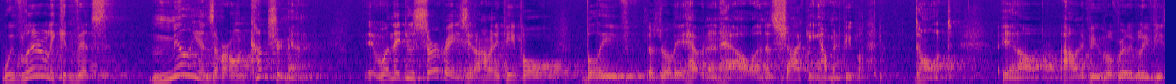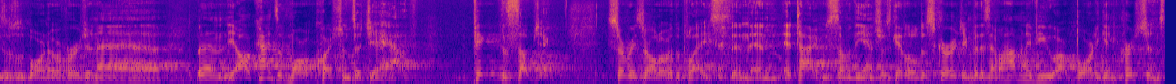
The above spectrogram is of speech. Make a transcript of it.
we've literally convinced millions of our own countrymen. When they do surveys, you know, how many people believe there's really a heaven and hell? And it's shocking how many people don't. You know, how many people really believe Jesus was born of a virgin? Eh. But then you know, all kinds of moral questions that you have. Pick the subject. Surveys are all over the place, and, and at times some of the answers get a little discouraging. But they say, well, how many of you are born again Christians?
